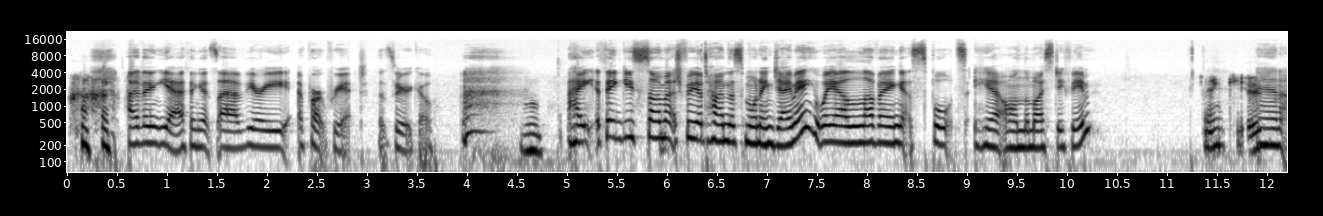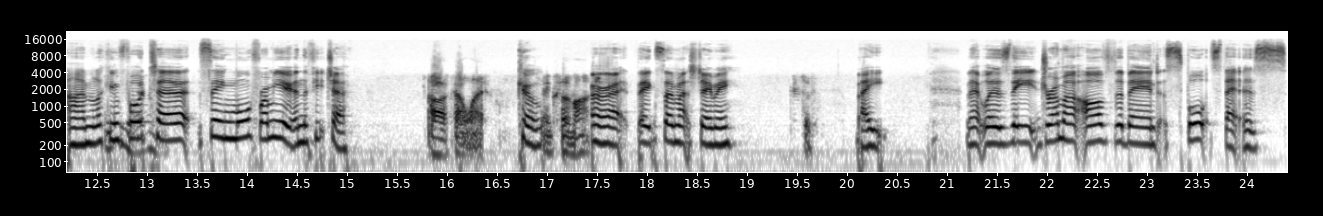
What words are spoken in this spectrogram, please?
I think yeah, I think it's uh, very appropriate. That's very cool. Hey, thank you so much for your time this morning, Jamie. We are loving sports here on the Most FM, Thank you. and I'm looking forward to seeing more from you in the future. Oh, I can't wait. Cool. Thanks so much. All right. Thanks so much, Jamie. Bye. That was the drummer of the band Sports. That is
